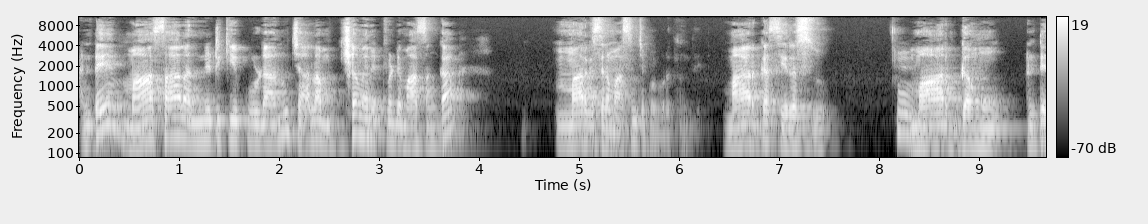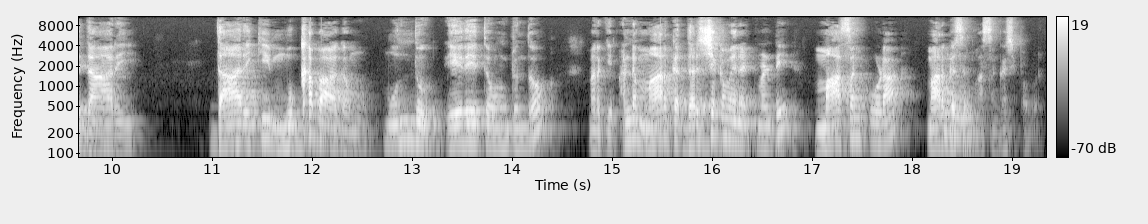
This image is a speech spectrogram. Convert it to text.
అంటే మాసాలన్నిటికీ కూడాను చాలా ముఖ్యమైనటువంటి మాసంగా మార్గశిర మాసం చెప్పబడుతుంది. మార్గశిరస్సు హ్మ్. మార్గము అంటే దారి. దారికి ముఖ భాగము ముందు ఏదైతే ఉంటుందో మనకి అంటే మార్గదర్శకమైనటువంటి మాసం కూడా మార్గశిర మాసంగా చెప్పబడుతుంది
